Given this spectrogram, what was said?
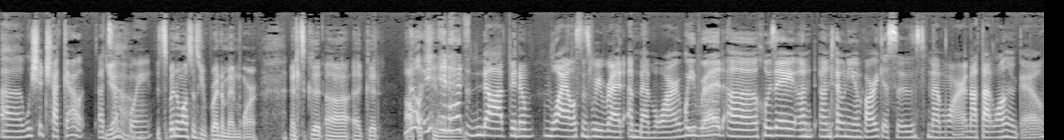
Uh, we should check out at Yeah. some point. It's been a while since we've read a memoir, and it's a good, uh, a good No, it, it has not been a while since we read a memoir. We read uh, Jose An- Antonio Vargas's memoir not that long ago.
